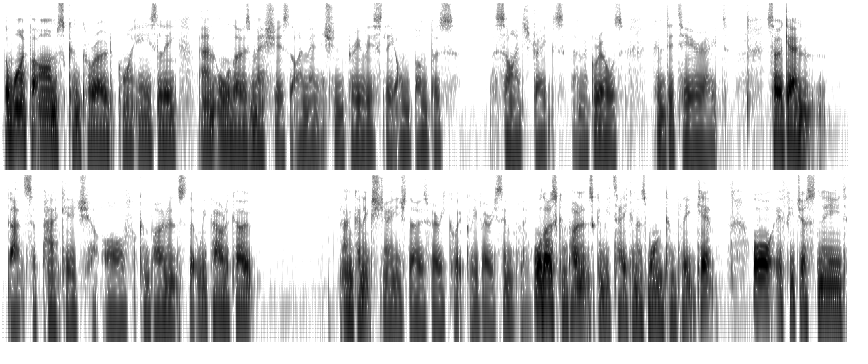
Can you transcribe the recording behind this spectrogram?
The wiper arms can corrode quite easily and all those meshes that I mentioned previously on bumpers, the side strakes and the grills can deteriorate. So again, that's a package of components that we powder coat and can exchange those very quickly, very simply. All those components can be taken as one complete kit, or if you just need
